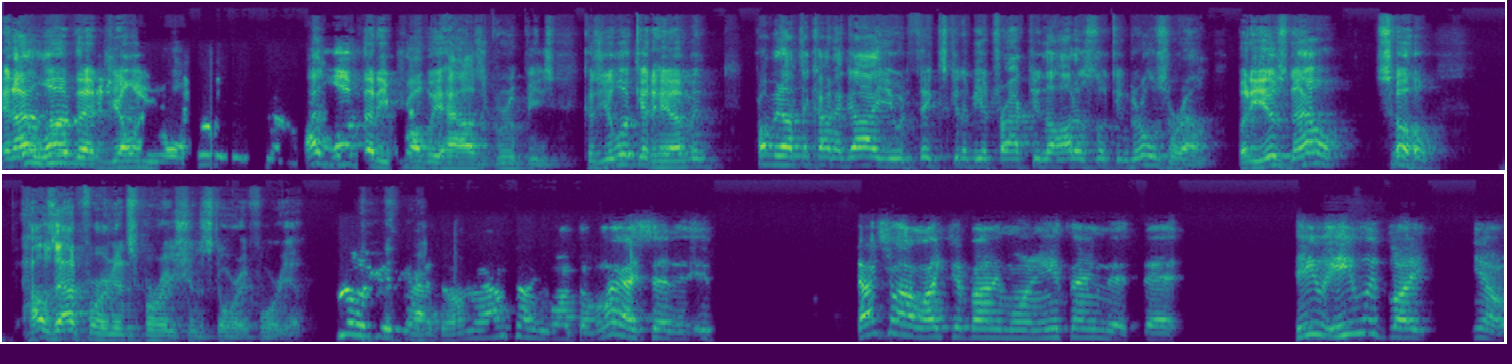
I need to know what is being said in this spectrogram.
And I love that Jelly Roll. I love that he probably has groupies because you look at him and probably not the kind of guy you would think is going to be attracting the hottest looking girls around, but he is now. So how's that for an inspiration story for you? Really good guy, though. I mean, I'm telling you what, though. Like I said, it, that's what I liked about him more than anything. That that he he would like, you know,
